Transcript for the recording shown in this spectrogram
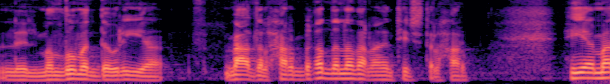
للمنظومة الدولية بعد الحرب بغض النظر عن نتيجة الحرب هي ما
